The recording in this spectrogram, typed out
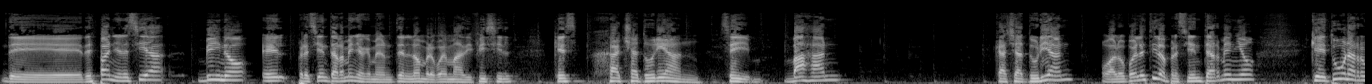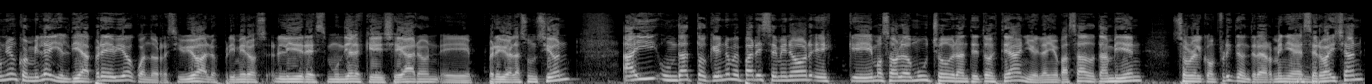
de, de España, le decía, vino el presidente armenio, que me anoté el nombre, porque es más difícil, que es, Hachaturian. Sí, Bajan Kachaturian, o algo por el estilo, presidente armenio, que tuvo una reunión con Milei el día previo, cuando recibió a los primeros líderes mundiales que llegaron eh, previo a la asunción. Ahí un dato que no me parece menor es que hemos hablado mucho durante todo este año, el año pasado también, sobre el conflicto entre Armenia y Azerbaiyán.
